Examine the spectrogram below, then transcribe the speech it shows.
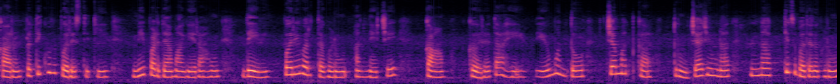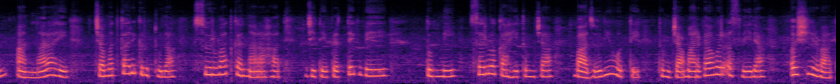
कारण प्रतिकूल परिस्थिती मी पडद्यामागे राहून देवी परिवर्त घडवून आणण्याचे काम करत आहे. देव म्हणतो चमत्कार तुमच्या जीवनात नक्कीच बदल घडवून आणणार आहे. चमत्कारिक ऋतूला सुरुवात करणार आहात जिथे प्रत्येक वेळी तुम्ही सर्व काही तुमच्या बाजूने होते. तुमच्या मार्गावर असलेल्या आशीर्वाद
